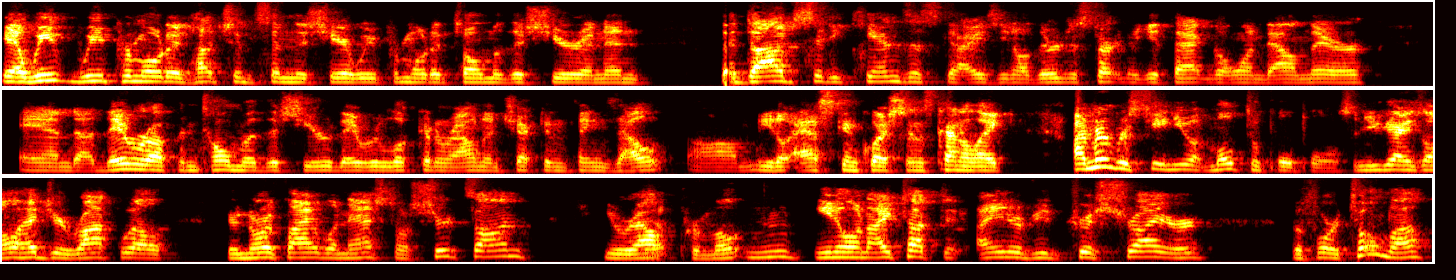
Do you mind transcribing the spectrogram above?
yeah. We we promoted Hutchinson this year. We promoted Tomah this year, and then the Dodge City, Kansas guys. You know, they're just starting to get that going down there and uh, they were up in Tomah this year. They were looking around and checking things out, um, you know, asking questions, kind of like I remember seeing you at multiple pulls, and you guys all had your Rockwell, your North Iowa National shirts on. You were out yep. promoting, you know. And I talked to, I interviewed Chris Schreier before Tomah,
